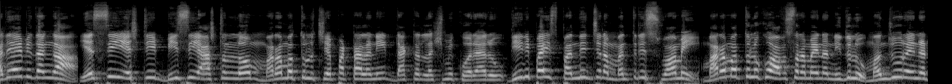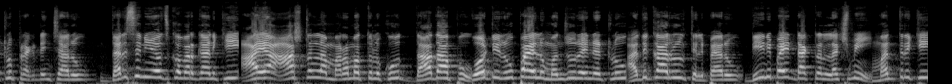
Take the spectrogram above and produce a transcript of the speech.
అదే విధంగా ఎస్సీ ఎస్టీ బీసీ హాస్టల్లో మరమ్మతులు చేపట్టాలని డాక్టర్ లక్ష్మి కోరారు. దీనిపై స్పందించిన మంత్రి స్వామి మరమ్మతులకు అవసరమైన నిధులు మంజూరైనట్లు ప్రకటించారు. దర్శి నియోజకవర్గానికి ఆయా హాస్టళ్ళ మరమ్మతులకు దాదాపు కోటి రూపాయలు మంజూరైనట్లు అధికారులు తెలిపారు. దీనిపై డాక్టర్ లక్ష్మి మంత్రికి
